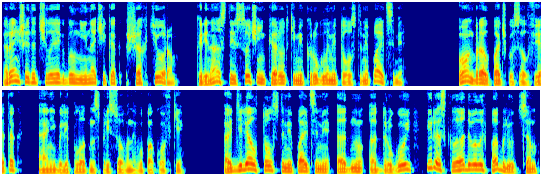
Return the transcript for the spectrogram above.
Раньше этот человек был не иначе как шахтером, коренастый, с очень короткими круглыми толстыми пальцами. Он брал пачку салфеток, а они были плотно спрессованы в упаковке, отделял толстыми пальцами одну от другой и раскладывал их по блюдцам,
